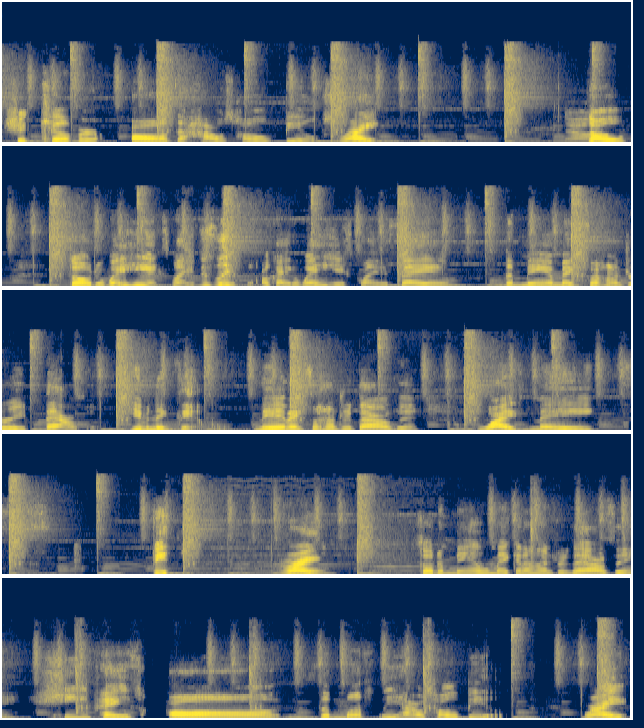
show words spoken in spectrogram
should cover all the household bills, right? No. So, so the way he explained, just listen. Okay, the way he explained, saying the man makes a hundred thousand. Give an example. Man makes a hundred thousand. Wife makes fifty. Right. So the man who making a hundred thousand, he pays all the monthly household bills. Right.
